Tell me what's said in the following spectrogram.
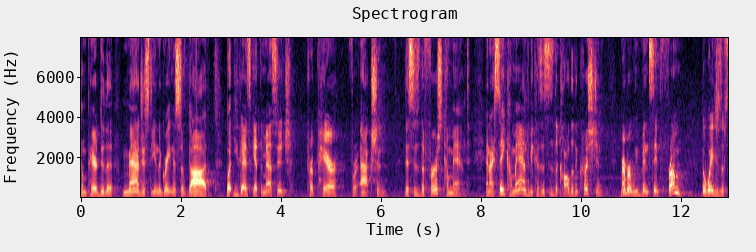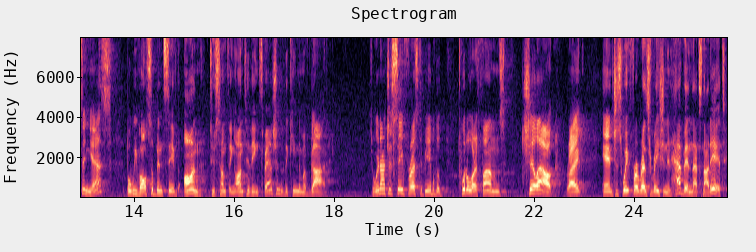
compared to the majesty and the greatness of God. But you guys get the message? Prepare for action. This is the first command. And I say command because this is the call to the Christian. Remember, we've been saved from the wages of sin, yes, but we've also been saved on to something, onto the expansion of the kingdom of God. So we're not just saved for us to be able to twiddle our thumbs, chill out, right, and just wait for a reservation in heaven. That's not it.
